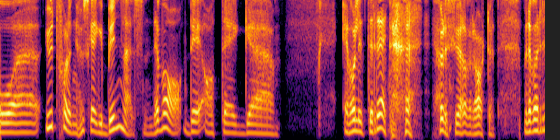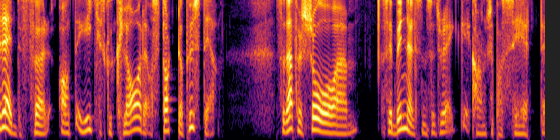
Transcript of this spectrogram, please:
Og utfordringen husker jeg i begynnelsen, det var det at jeg jeg var litt redd, det høres jo jævlig rart ut, men jeg var redd for at jeg ikke skulle klare å starte å puste igjen. Så derfor så så i begynnelsen så tror jeg jeg kanskje passerte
